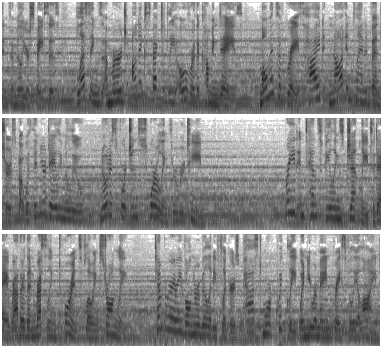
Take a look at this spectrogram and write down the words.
In familiar spaces, blessings emerge unexpectedly over the coming days. Moments of grace hide not in planned adventures, but within your daily milieu, notice fortune swirling through routine. Read intense feelings gently today rather than wrestling torrents flowing strongly. Temporary vulnerability flickers past more quickly when you remain gracefully aligned.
